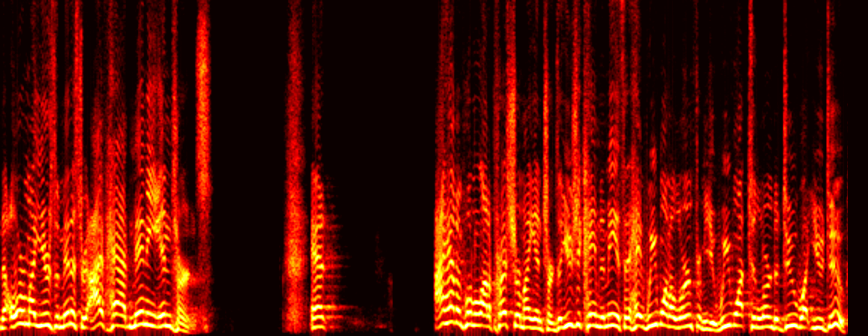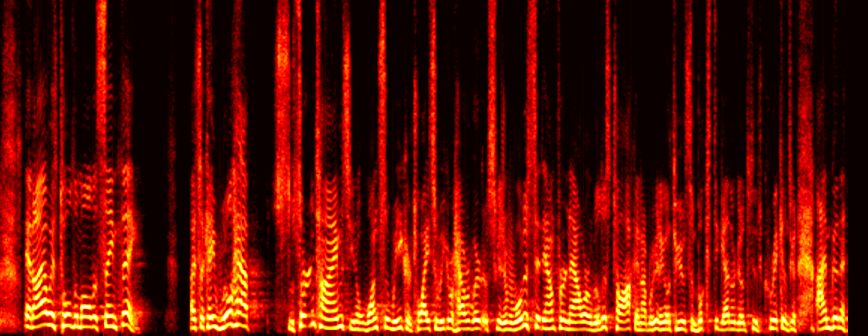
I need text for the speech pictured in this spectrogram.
Now, over my years of ministry, I've had many interns. And I haven't put a lot of pressure on my interns. They usually came to me and said, Hey, we want to learn from you. We want to learn to do what you do. And I always told them all the same thing. I said, okay, we'll have certain times, you know, once a week or twice a week or however we're scheduled. We'll just sit down for an hour. We'll just talk, and we're going to go through some books together, go through the curriculums. I'm going to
